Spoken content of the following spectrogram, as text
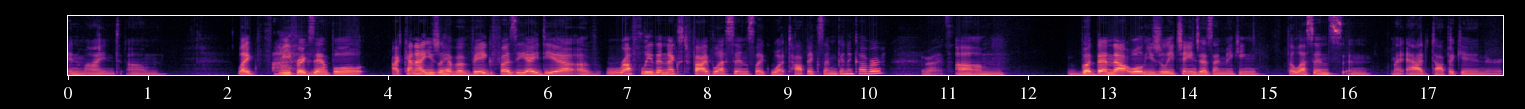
in mind? Um, like me, for example, I kind of usually have a vague, fuzzy idea of roughly the next five lessons, like what topics I'm going to cover. Right. Um, but then that will usually change as I'm making the lessons and might add topic in or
